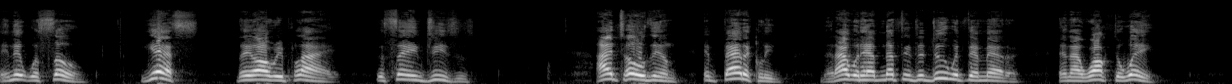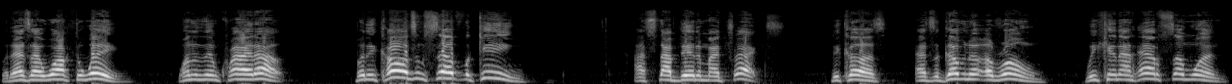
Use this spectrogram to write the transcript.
And it was so. Yes, they all replied, the same Jesus. I told them emphatically that I would have nothing to do with their matter, and I walked away. But as I walked away, one of them cried out, But he calls himself a king. I stopped dead in my tracks because, as the governor of Rome, we cannot have someone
